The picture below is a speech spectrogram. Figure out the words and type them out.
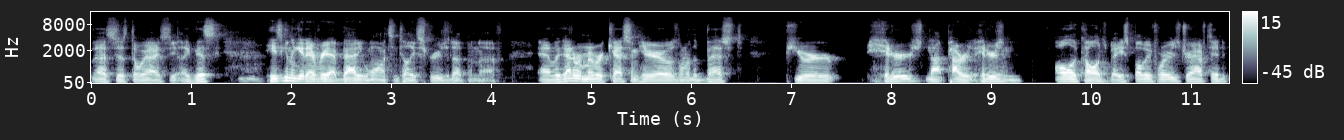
That's just the way I see it. Like this, he's going to get every at bat he wants until he screws it up enough. And we got to remember, Keston Hiura was one of the best pure hitters, not power hitters, in all of college baseball before he was drafted.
